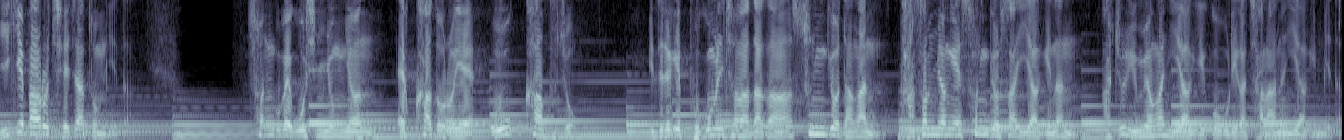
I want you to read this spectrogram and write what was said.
이게 바로 제자도입니다. 1956년 에콰도르의 우카 부족 이들에게 복음을 전하다가 순교당한 다섯 명의 선교사 이야기는 아주 유명한 이야기고 우리가 잘 아는 이야기입니다.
